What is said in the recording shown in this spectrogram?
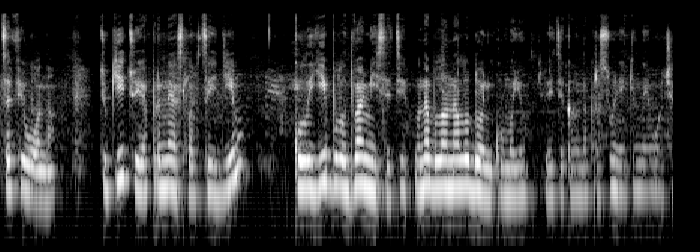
Це Фіона. Цю кіцю я принесла в цей дім, коли їй було два місяці. Вона була на ладоньку мою. Дивіться, яка вона красуня, які в неї очі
